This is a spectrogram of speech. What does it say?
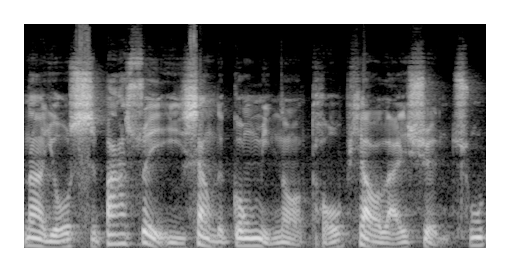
那由十八岁以上的公民哦投票来选出。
